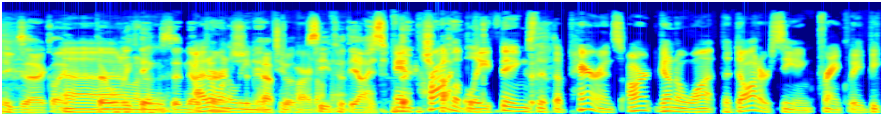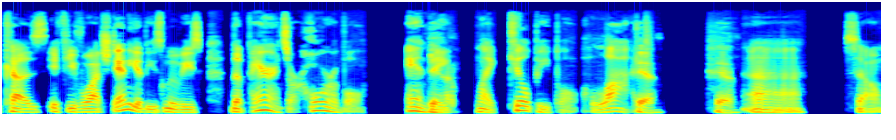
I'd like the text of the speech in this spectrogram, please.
Exactly. Uh, there will be things wanna- that no I don't wanna should have to see through the eyes of And their child. probably things that the parents aren't going to want the daughter seeing, frankly, because if you've watched any of these movies, the parents are horrible and they Yeah. like kill people a lot. Yeah. Yeah. Uh, so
